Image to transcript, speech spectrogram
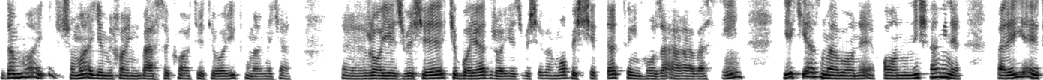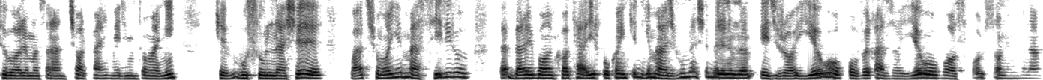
بودم شما اگه می‌خواین بحث کارت اعتباری تو مملکت رایج بشه که باید رایج بشه و ما به شدت تو این حوزه عقب هستیم. یکی از موانع قانونیش همینه. برای اعتبار مثلا 4 5 میلیون تومانی که وصول نشه باید شما یه مسیری رو برای بانک ها تعریف بکنین که دیگه مجبور نشه بره نمی‌دونم اجراییه و قوه قضاییه و بازپرس و نمی‌دونم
